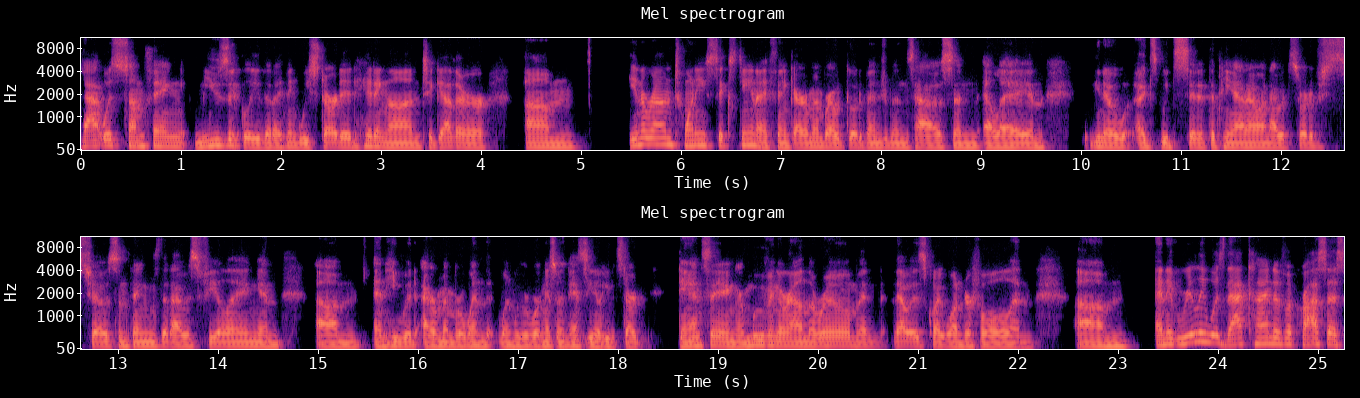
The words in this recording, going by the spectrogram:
that was something musically that i think we started hitting on together um, in around 2016 i think. I remember i would go to benjamin's house in la and you know I'd, we'd sit at the piano and i would sort of show some things that i was feeling and um, and he would i remember when when we were working on something dance you know he would start dancing or moving around the room and that was quite wonderful. And um and it really was that kind of a process.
